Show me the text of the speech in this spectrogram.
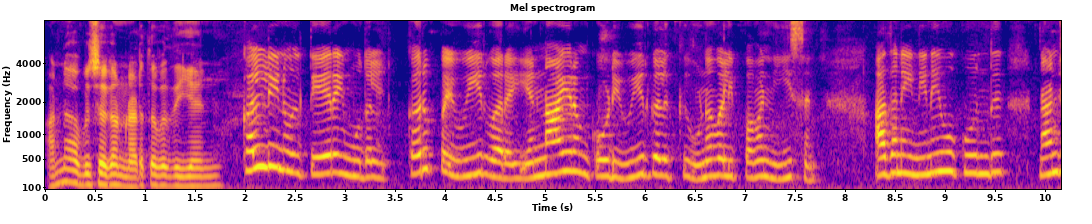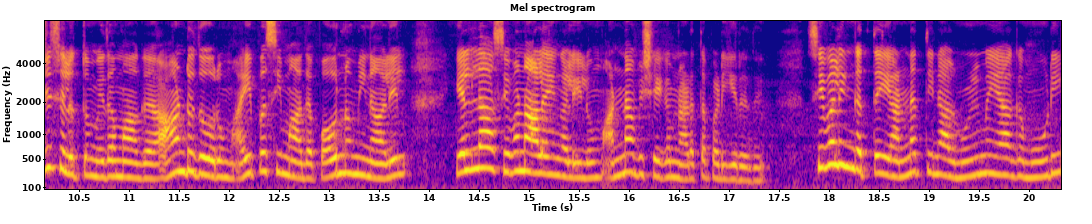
அன்ன அபிஷேகம் நடத்துவது ஏன்? கல்லினுள் தேரை முதல் கருப்பை உயிர் வரை எண்ணாயிரம் கோடி உயிர்களுக்கு உணவளிப்பவன் ஈசன். அதனை நினைவு கூர்ந்து நன்றி செலுத்தும் விதமாக ஆண்டுதோறும் ஐப்பசி மாத பௌர்ணமி நாளில் எல்லா சிவனாலயங்களிலும் அன்னாபிஷேகம் நடத்தப்படுகிறது. சிவலிங்கத்தை அன்னத்தினால் முழுமையாக மூடி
